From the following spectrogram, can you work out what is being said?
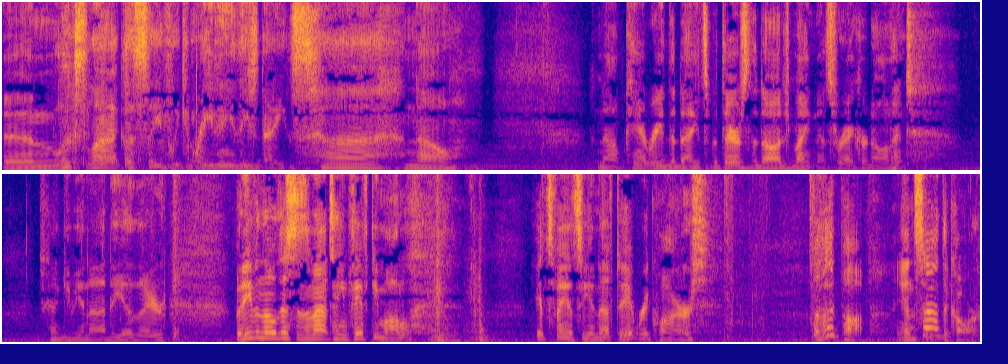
And looks like, let's see if we can read any of these dates. Uh, no. No, can't read the dates, but there's the Dodge maintenance record on it. Just kind of give you an idea there. But even though this is a 1950 model, it's fancy enough to, it requires a hood pop inside the car.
